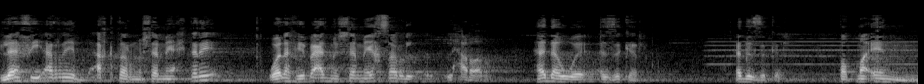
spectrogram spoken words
لا في قرب أكثر مشان ما يحترق ولا في بعد مشان ما يخسر الحرارة. هذا هو الذكر. هذا الذكر. تطمئن.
